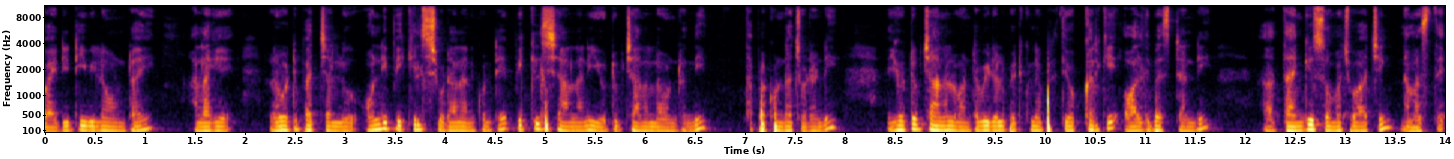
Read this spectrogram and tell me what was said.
వైడి టీవీలో ఉంటాయి. అలాగే రోటి పచ్చళ్ళు, ఓన్లీ పికిల్స్ చూడాలనుకుంటే పికిల్స్ ఛానల్ అని యూట్యూబ్ ఛానల్‌లో ఉంటుంది. తప్పకుండా చూడండి. యూట్యూబ్ ఛానల్ వంట వీడియోలు పెట్టుకునే ప్రతి ఒక్కరికి ఆల్ ది బెస్ట్ అండి. Thank you so much watching. నమస్తే.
